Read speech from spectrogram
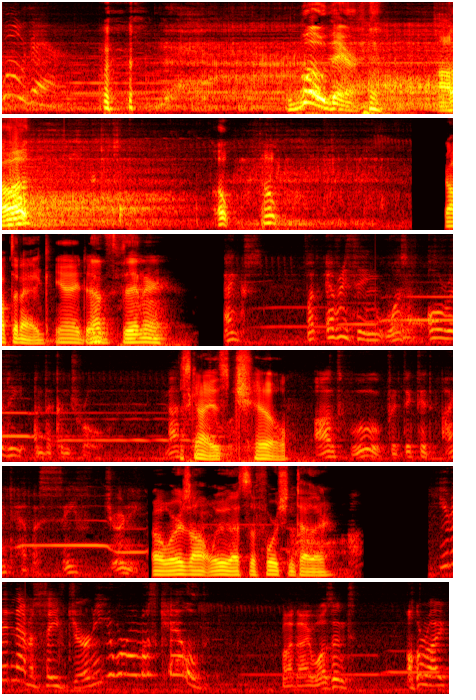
Whoa there! Whoa there. Oh. Oh. Dropped an egg. Yeah, I did. That's dinner. Thanks. But everything was already under control. Not This guy is chill. Aunt Wu predicted I'd have a safe journey. Oh, where's Aunt Wu? That's the fortune teller. You didn't have a safe journey. You were almost killed. But I wasn't. All right.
